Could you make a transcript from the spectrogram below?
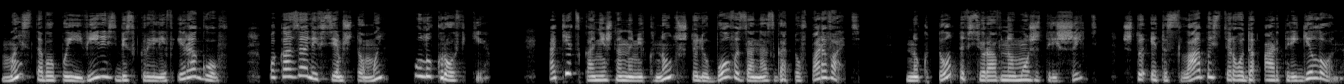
Мы с тобой появились без крыльев и рогов, показали всем, что мы полукровки. Отец, конечно, намекнул, что любого за нас готов порвать. Но кто-то все равно может решить, что это слабость рода Артригелон.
